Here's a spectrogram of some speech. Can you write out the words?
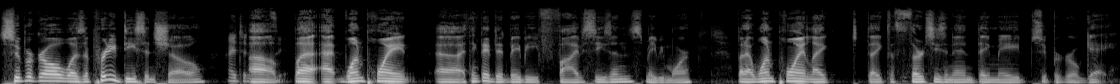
Supergirl was a pretty decent show. I did Uh, not see it. but at one point, uh, I think they did maybe five seasons, maybe more. But at one point, like like the third season in, they made Supergirl gay.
